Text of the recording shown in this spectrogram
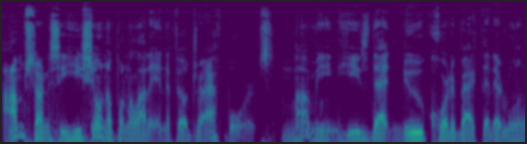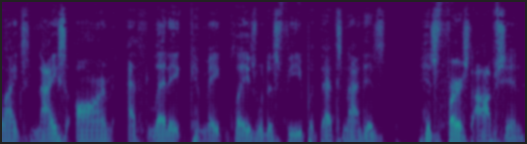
I'm starting to see he's showing up on a lot of NFL draft boards. I Mhm. mean, he's that new quarterback that everyone likes. Nice arm, athletic, can make plays with his feet, but that's not his his first option.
